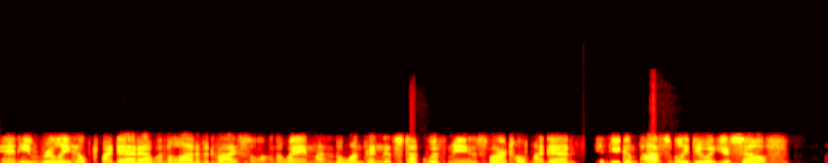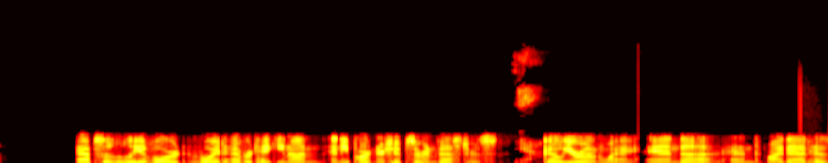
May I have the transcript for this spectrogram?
and he really helped my dad out with a lot of advice along the way. And my, the one thing that stuck with me is VAR told my dad, if you can possibly do it yourself, absolutely avoid avoid ever taking on any partnerships or investors. Yeah. Go your own way. And uh, and my dad has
